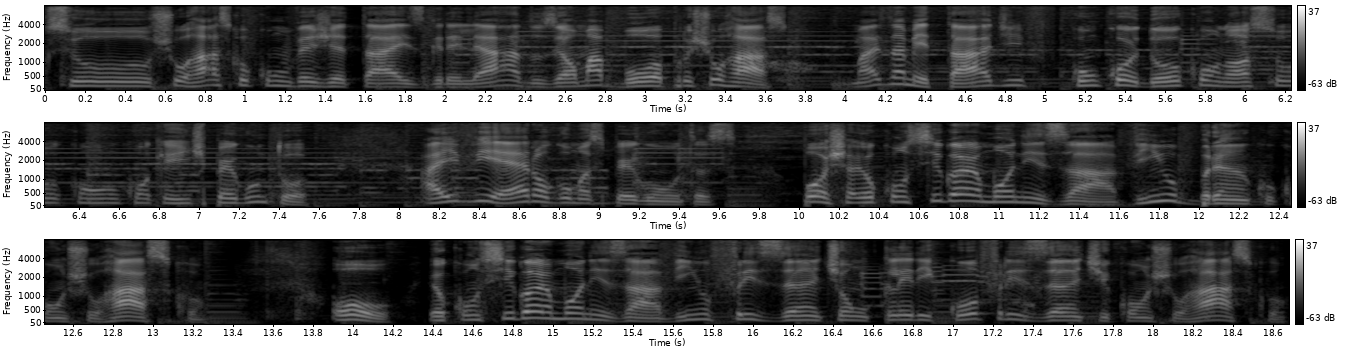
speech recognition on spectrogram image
se o churrasco com vegetais grelhados é uma boa para o churrasco. Mais da metade concordou com o nosso com, com o que a gente perguntou. Aí vieram algumas perguntas. Poxa, eu consigo harmonizar vinho branco com churrasco? Ou eu consigo harmonizar vinho frisante ou um clericô frisante com churrasco?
